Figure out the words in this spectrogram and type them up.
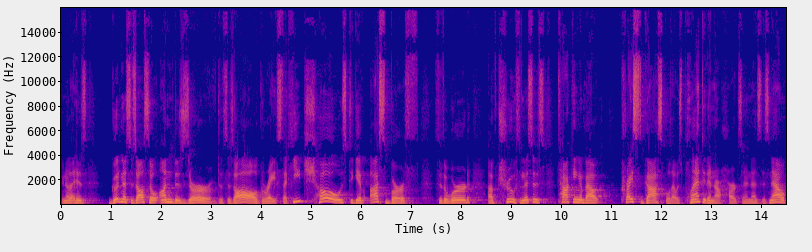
We know that His goodness is also undeserved. This is all grace, that He chose to give us birth through the word of truth. And this is talking about Christ's gospel that was planted in our hearts and is now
